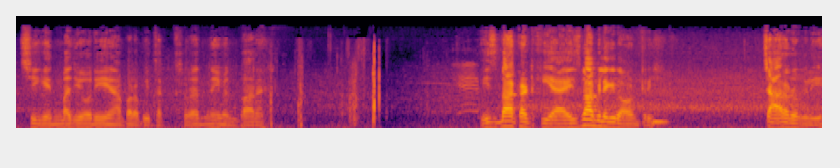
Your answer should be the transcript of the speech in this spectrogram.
अच्छी गेंदबाजी हो रही है यहाँ पर अभी तक। रन नहीं बन पा रहे इस बार कट किया है, इस बार मिलेगी बाउंड्री चार रनों के लिए।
